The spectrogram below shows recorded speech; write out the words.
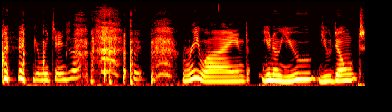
Can we change that? Rewind. You know, you you don't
